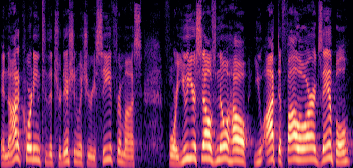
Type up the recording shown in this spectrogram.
and not according to the tradition which you received from us, for you yourselves know how you ought to follow our example,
